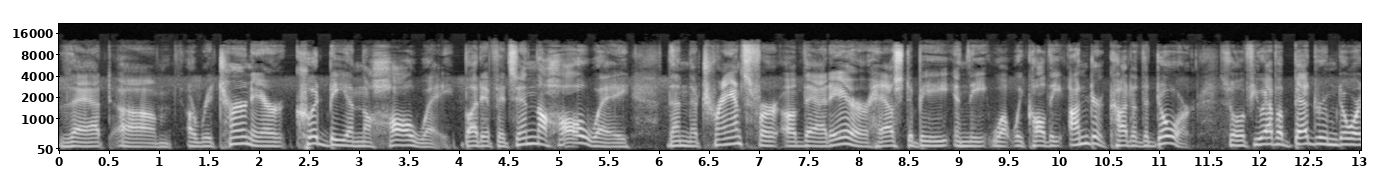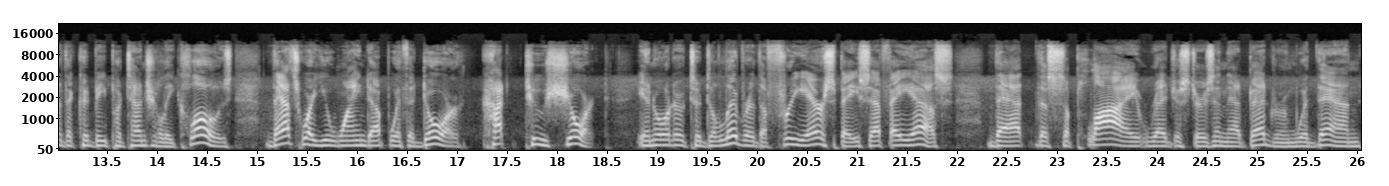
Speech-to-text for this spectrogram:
that um, a return air could be in the hallway. But if it's in the hallway, then the transfer of that air has to be in the what we call the undercut of the door. So if you have a bedroom door that could be potentially closed, that's where you wind up with a door cut too short in order to deliver the free airspace, FAS, that the supply registers in that bedroom would then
